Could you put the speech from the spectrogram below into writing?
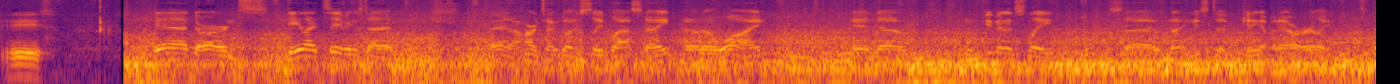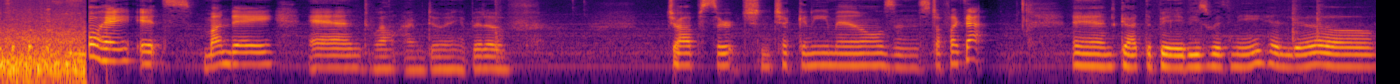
Jeez. Yeah, darn. It's daylight savings time. I had a hard time going to sleep last night. I don't know why. And um, I'm a few minutes late. So I'm not used to getting up an hour early. oh, hey, it's Monday, and well, I'm doing a bit of job search and checking emails and stuff like that. And got the babies with me. Hello.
